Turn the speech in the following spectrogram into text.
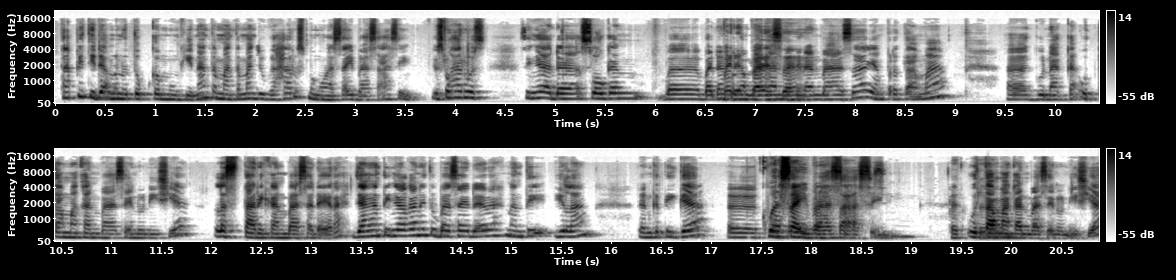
Tapi tidak menutup kemungkinan teman-teman juga harus menguasai bahasa asing. Justru harus. Sehingga ada slogan Badan, Badan Pengembangan Bahasa. Pembinaan Bahasa yang pertama eh, gunakan utamakan bahasa Indonesia, lestarikan bahasa daerah. Jangan tinggalkan itu bahasa daerah nanti hilang. Dan ketiga, eh, Kuasai bahasa bahasa asing. Betul. Utamakan bahasa Indonesia,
